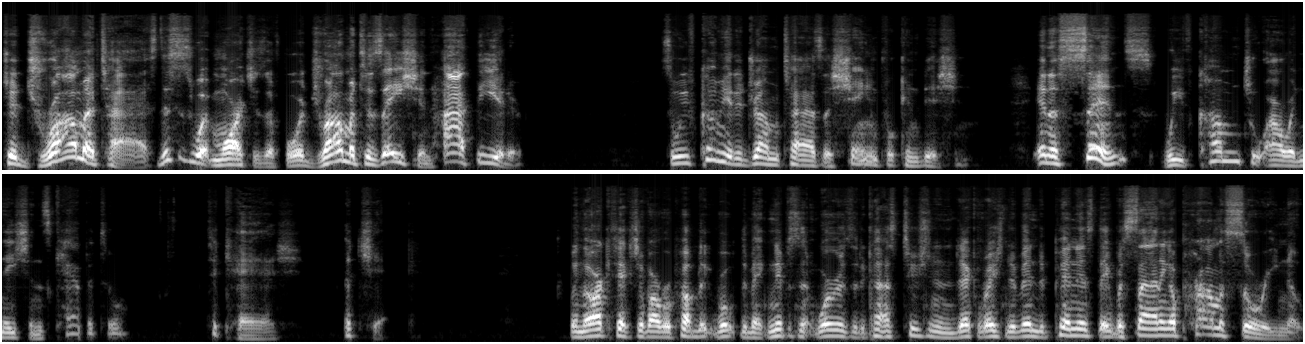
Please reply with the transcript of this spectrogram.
to dramatize. This is what marches are for dramatization, high theater. So we've come here to dramatize a shameful condition. In a sense, we've come to our nation's capital to cash a check. When the architects of our republic wrote the magnificent words of the Constitution and the Declaration of Independence, they were signing a promissory note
